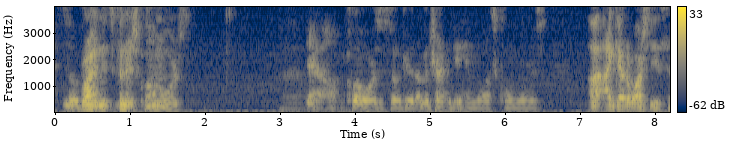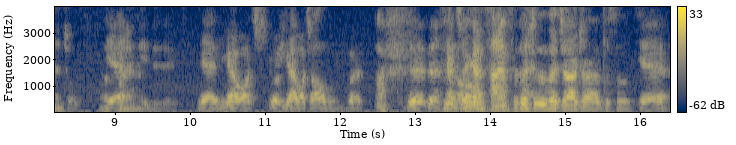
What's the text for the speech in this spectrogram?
it's so Brian good. needs to finish Clone Wars. Yeah, oh, Clone Wars is so good. I've been trying to get him to watch Clone Wars. I, I gotta watch the essentials. That's what Yeah. I need to do. Yeah, you gotta watch. Well, you gotta watch all of them, but Uh, the the I got time for that. Especially the Jar Jar episodes. Yeah,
